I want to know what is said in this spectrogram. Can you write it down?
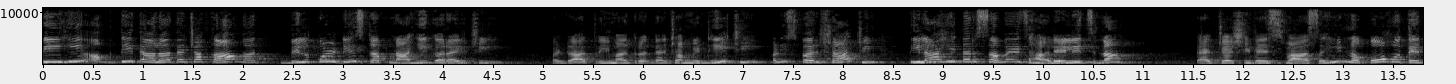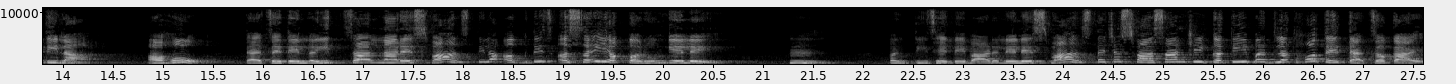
तीही अगदी त्याला त्याच्या कामात बिलकुल डिस्टर्ब नाही करायची. पण रात्री मात्र त्याच्या मिठीची आणि स्पर्शाची तिलाही तर सवय झालेलीच ना. त्याच्याशिवाय श्वासही नको होते तिला. अहो त्याचे ते लईत चालणारे श्वास तिला अगदीच असह्य करून गेले. हम्म पण तिचे ते वाढलेले श्वास त्याच्या श्वासांची गती बदलत होते त्याचं काय?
